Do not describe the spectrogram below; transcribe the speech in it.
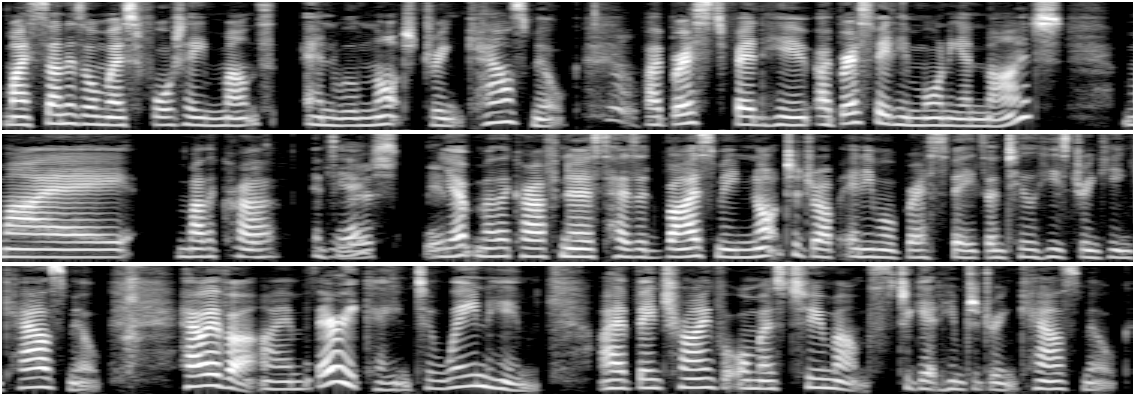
My son is almost 14 months and will not drink cow's milk. Oh. I breastfed him I breastfeed him morning and night. My mother cry, MCH? Nurse, yeah. Yep, Mothercraft Nurse has advised me not to drop any more breastfeeds until he's drinking cow's milk. However, I am very keen to wean him. I have been trying for almost two months to get him to drink cow's milk.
